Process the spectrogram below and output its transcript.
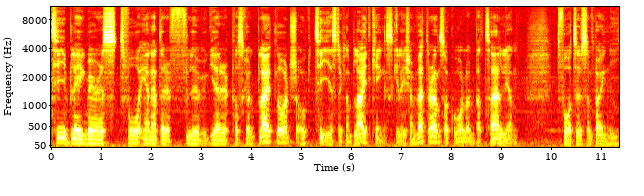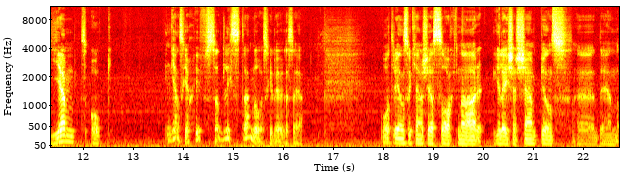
T. Blakebears, två enheter flugor på Skull Blight Lords och tio stycken Blight Kings, Galatian Veterans och Warlord Battalion. 2000 poäng jämnt och en ganska hyfsad lista ändå skulle jag vilja säga. Återigen så kanske jag saknar Galatian Champions. Eh, det är en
